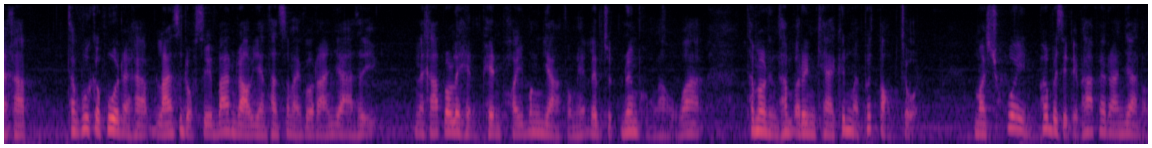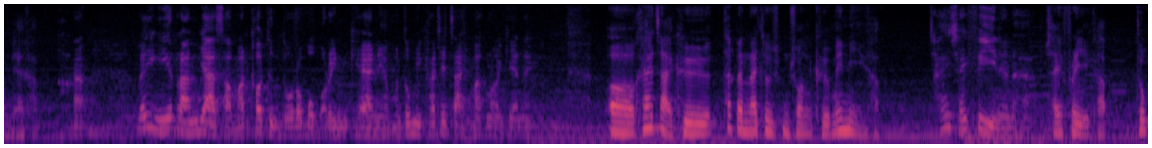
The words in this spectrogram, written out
นะครับถ้าพูดก็พูดนะครับ ร้านสะดวกซื้อบ้านเรายังทันสมัยกว่าร้านยาซะอีกนะครับเราเลยเห็นเพนพอยต์บางอย่างตรงนี้เลยเป็นจุดเริ่มของเราว่าทำไมเราถึงทำอรินแคร์ขึ้นมาเพื่อตอบโจทย์ มาช่วยเพิ่มประสิทธิภาพให้ร้านยาเหล่านี้ครับฮะแล้วอย่างนี้ร้านยาสามารถเข้าถึงตัวระบบอรินแคร์เนี่ยมันต้องมีค่าใช้จ่ายมากน้อยแค่ไหนเอ่อค่าใช้จ่ายคือถ้าเป็นรายชุมชนคือไม่มีครับ ใช้ใช้ฟรีเนี่ยนะฮะใช้ฟรีครับทุก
